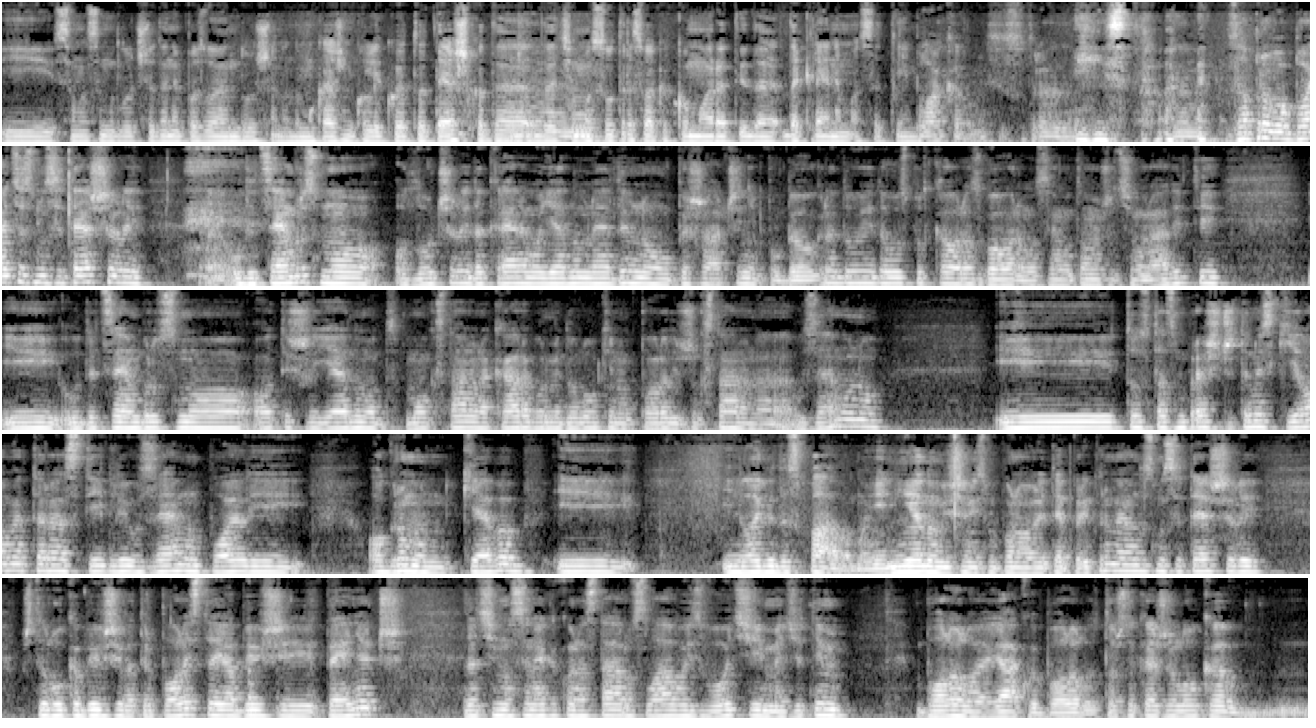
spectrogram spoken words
i samo sam odlučio da ne pozovem Dušana, da mu kažem koliko je to teško, da, Mm. da ćemo sutra svakako morati da, da krenemo sa tim. Plakao mi se sutra da. Isto. Da. Zapravo, obojica smo se tešili. e, U decembru smo odlučili da krenemo jednom nedeljno u pešačenje po Beogradu i da usput kao razgovaramo o svemu tome što ćemo raditi. I u decembru smo otišli jednom od mog stana na Karaburmi do Lukinog porodičnog stana na, u Zemunu. I to tad smo prešli 14 km, stigli u Zemun, pojeli ogroman kebab i, i legli da spavamo. I nijednom više nismo ponovili te pripreme, onda smo se tešili što je Luka bivši vaterpolista, ja bivši penjač, da ćemo se nekako na staru slavu izvući, međutim, bolelo je, jako je bolelo. To što kaže Luka,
